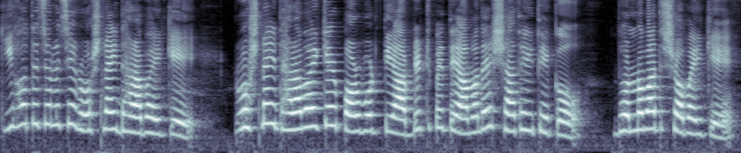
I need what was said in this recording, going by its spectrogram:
কি হতে চলেছে রোশনাই ধারাবাহিকে? রোশনাই ধারাবাহিকের পরবর্তী আপডেট পেতে আমাদের সাথেই থেকো। ধন্যবাদ সবাইকে।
